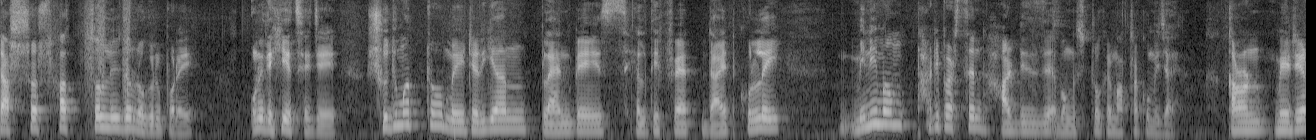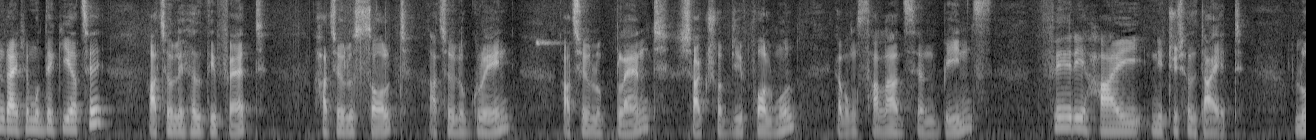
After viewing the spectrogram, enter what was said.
চারশো সাতচল্লিশ জন রোগীর উপরে উনি দেখিয়েছে যে শুধুমাত্র Mediterranean plan base healthy fat diet করলেই minimum thirty percent heart disease এবং স্ট্রোকের মাত্রা কমে যায়। কারণ মেডিটেরিয়ান ডায়েটের মধ্যে কি আছে? আছে হলো হেলথি ফ্যাট আছে হলো সল্ট আছে হলো গ্রেন আছে হলো প্ল্যান্ট শাকসবজি, ফলমূল এবং salads and beans very high nutritional diet low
